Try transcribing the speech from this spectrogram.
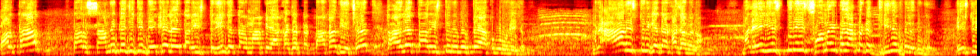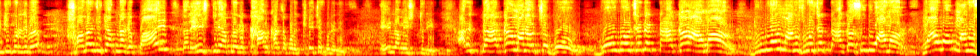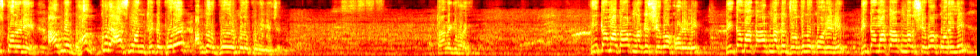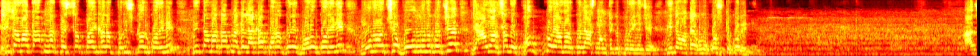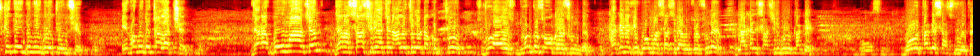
অর্থাৎ তার স্বামীকে যদি দেখে নেয়, তার স্ত্রী যে তার মাকে এক হাজারটা টাকা দিয়েছে, তাহলে তার স্ত্রীর মুখটা এত বড় হয়ে যাবে। মানে আর স্ত্রীকে দেখা যাবে না। মানে এই স্ত্রী সময় পেলে আপনাকে ধীরে ফেলে দিবে। এই স্ত্রী কি করে দিবে? সময় যদি আপনাকে পায়, তাহলে এই স্ত্রী আপনাকে খাল খাঁচা করে খেচে ফেলে দিবে। এই নাম স্ত্রী। আরে টাকা মানে হচ্ছে বউ। বউ বলছে যে, টাকা আমার। টাকা শুধু আমার। মা বাপ মানুষ করেনি। আপনি ভগ করে আসমান থেকে পড়ে আপনার বইয়ের কোলে পড়ে গেছেন। তা নাকি ভাই? পিতামাতা আপনাকে সেবা করেনি, পিতামাতা আপনাকে যত্ন করেনি, পিতামাতা আপনার সেবা করেনি, পিতামাতা আপনার পেশাব পায়খানা পরিষ্কার করেনি, পিতামাতা আপনাকে লেখাপড়া করে বড় করেনি। মনে হচ্ছে, বউ মনে করছে যে আমার সামনে ভোগ করে আমার কোলে আসমান থেকে পড়ে গেছে, পিতামাতা এখনও কষ্ট করেনি। আজকে তো এই দুনিয়াগুলো চলছে। এভাবে তো চালাচ্ছেন। যারা বৌমা আছেন, যারা শাশুড়ি আছেন, আলোচনাটা খুব ধৈর্য সহকারে শুনবেন। থাকে নাকি বৌমা শাশুড়ি আলোচনা শুনে? না খালি শাশুড়িগুলো থাকে? বউ থাকে, শাশুড়িও থাকে।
